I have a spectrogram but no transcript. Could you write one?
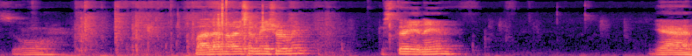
So, bahala na kayo sa measurement. Basta yan na yan. Yan.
